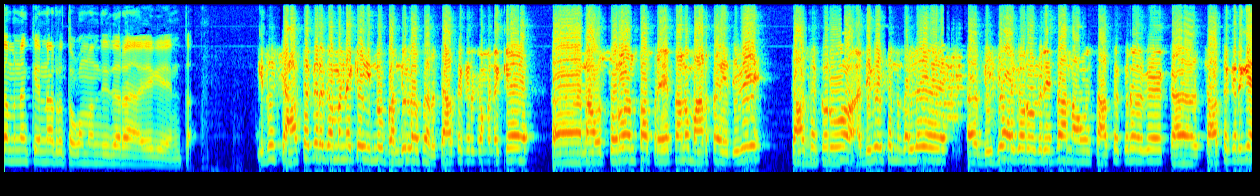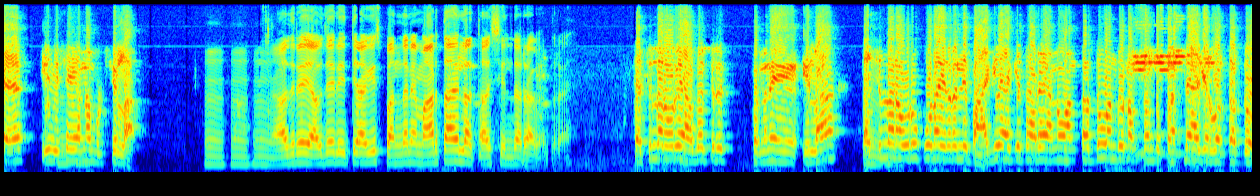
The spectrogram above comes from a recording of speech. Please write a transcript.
ಗಮನಕ್ಕೆ ಏನಾದ್ರು ತಗೊಂಬಂದಿದಾರಾ ಹೇಗೆ ಅಂತ? ಇದು ಶಾಸಕರ ಗಮನಕ್ಕೆ ಇನ್ನೂ ಬಂದಿಲ್ಲ ಸರ್. ಶಾಸಕರ ಗಮನಕ್ಕೆ ನಾವು ತರುವಂತ ಪ್ರಯತ್ನ ಮಾಡ್ತಾ ಇದೀವಿ ಶಾಸಕರು ಅಧಿವೇಶನದಲ್ಲಿ ಬಿಜಿ ಆಗಿರೋದ್ರಿಂದ ನಾವು ಶಾಸಕರ ಶಾಸಕರಿಗೆ ಈ ವಿಷಯವನ್ನ ಮುಟ್ಸಿಲ್ಲ. ಹ್ಮ್ ಹ್ಮ್ ಹ್ಮ್. ಆದ್ರೆ ಯಾವ್ದೇ ರೀತಿಯಾಗಿ ಸ್ಪಂದನೆ ಮಾಡ್ತಾ ಇಲ್ಲ ತಹಸೀಲ್ದಾರ್ ಹಾಗಾದ್ರೆ. ತಹಸೀಲ್ದಾರ್ ಅವರು ಯಾವ್ದೇ ಸ್ಪಂದನೆ ಇಲ್ಲ. ತಹಶೀಲ್ದಾರ್ ಅವರು ಕೂಡ ಇದರಲ್ಲಿ ಭಾಗಿಯಾಗಿದ್ದಾರೆ ಅನ್ನುವಂಥದ್ದು ಒಂದು ನಮ್ದೊಂದು ಪ್ರಶ್ನೆ ಆಗಿರುವಂತದ್ದು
